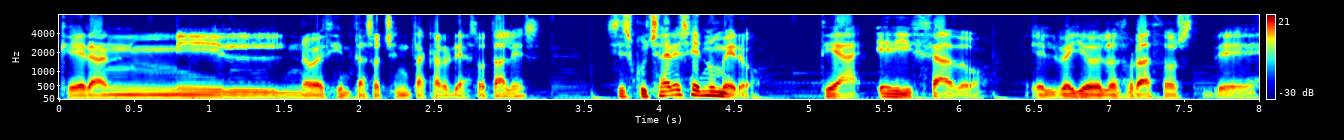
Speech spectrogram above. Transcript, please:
que eran 1980 calorías totales, si escuchar ese número te ha erizado el vello de los brazos de,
